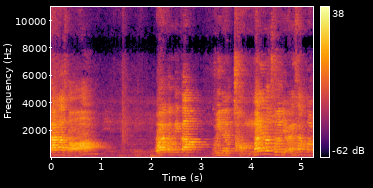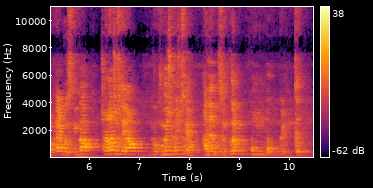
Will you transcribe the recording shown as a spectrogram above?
따라서 뭐 할 겁니까? 우리는 정말로 좋은 여행 상품을 팔고 있으니까 전화 주세요. 이거 구매 좀 해주세요. 하는 무슨 글? 홍보글 끝.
